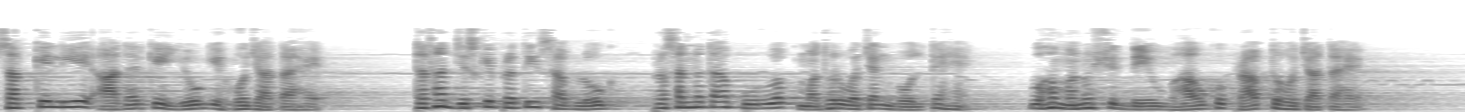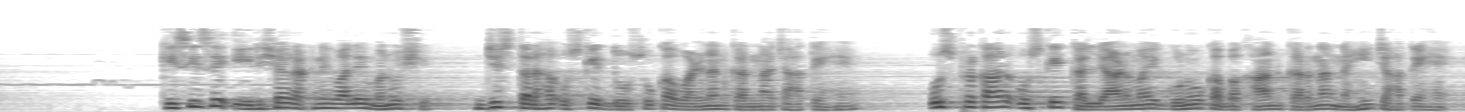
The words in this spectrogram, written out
सबके लिए आदर के योग्य हो जाता है, तथा जिसके प्रति सब लोग प्रसन्नता पूर्वक मधुर वचन बोलते हैं, वह मनुष्य देव भाव को प्राप्त हो जाता है। किसी से ईर्ष्या रखने वाले मनुष्य जिस तरह उसके दोषों का वर्णन करना चाहते हैं, उस प्रकार उसके कल्याणमय गुणों का बखान करना नहीं चाहते हैं।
